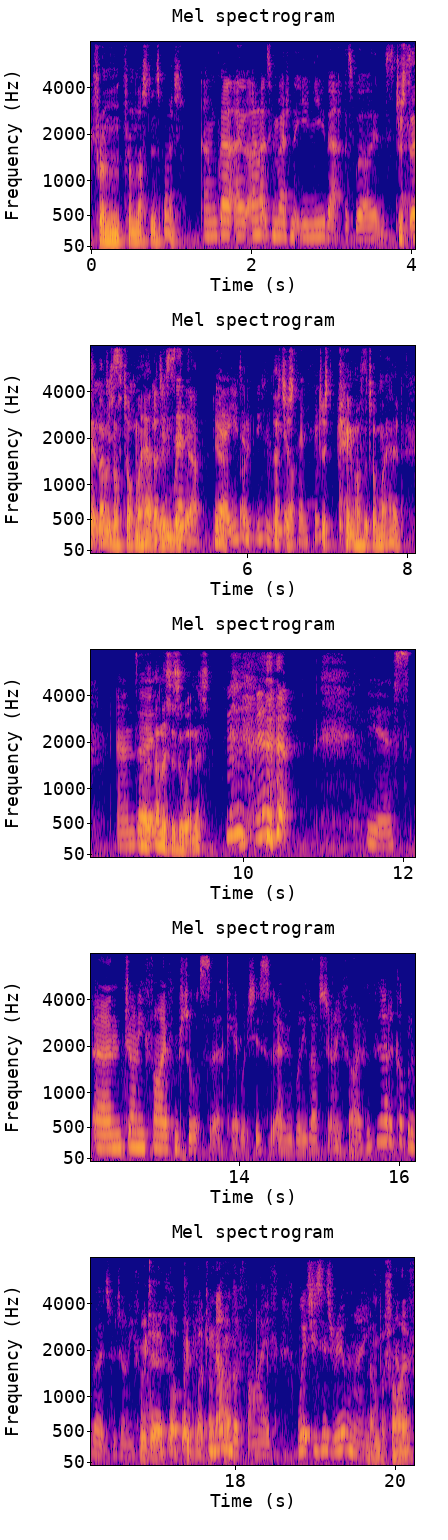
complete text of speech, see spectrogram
from from Lost in Space. I'm glad. I, I like to imagine that you knew that as well. It's Just uh, that was off the top of my head. I didn't read said that. it. Yeah, you didn't. You didn't that read just, it off anything. Just came off the top of my head. And Uh, Alice is a witness. yes, and Johnny Five from Short Circuit, which is everybody loves Johnny Five. We had a couple of votes for Johnny Five. We did. A lot of people like Johnny Number Five. Five, which is his real name. Number Five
